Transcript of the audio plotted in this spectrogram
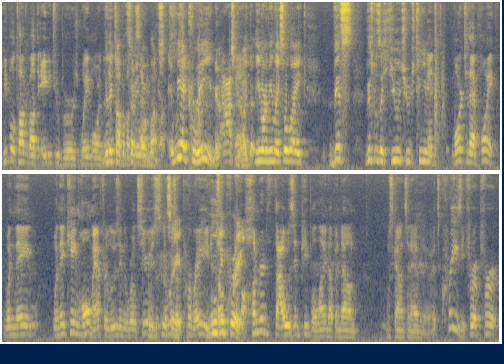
people talk about the 82 Brewers way more than Then they talk about the 71 bucks. And we had Kareem and Oscar. Yeah. Like, you know what I mean? Like, so, like, this this was a huge, huge team. And more to that point, when they when they came home after losing the World Series, there was a parade. Losing of parade. hundred thousand people lined up and down Wisconsin Avenue. It's crazy for for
